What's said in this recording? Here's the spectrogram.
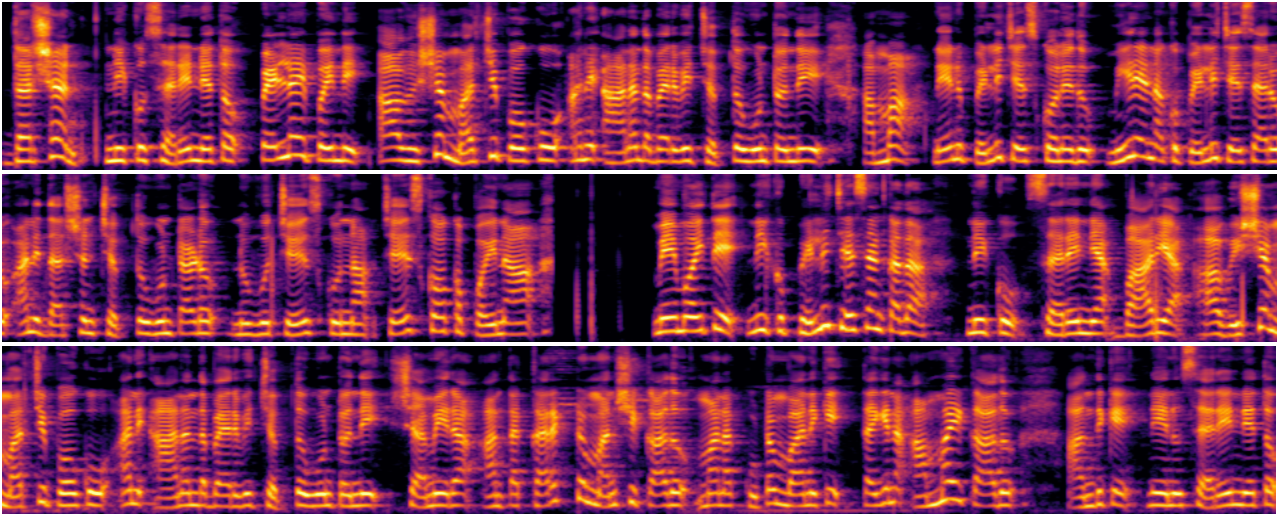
దర్శన్ నీకు శరణ్యతో పెళ్ళైపోయింది. ఆ విషయం మర్చిపోకు అని ఆనందభైరవి చెప్తూ ఉంటుంది. అమ్మా నేను పెళ్ళి చేసుకోలేదు. మీరే నాకు పెళ్ళి చేశారు అని దర్శన్ చెప్తూ ఉంటాడు. నువ్వు చేసుకున్నా చేసుకోకపోయినా మేమైతే నీకు పెళ్ళి చేశాం కదా నీకు శరణ్య భార్య ఆ విషయం మర్చిపోకు అని ఆనందభైరవి చెప్తూ ఉంటుంది. షమీరా అంత కరెక్ట్ మనిషి కాదు మన కుటుంబానికి తగిన అమ్మాయి కాదు. అందుకే నేను శరణ్యతో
